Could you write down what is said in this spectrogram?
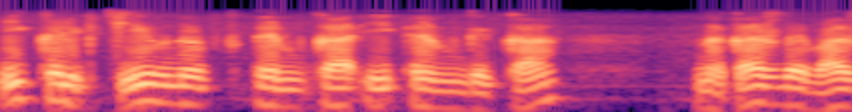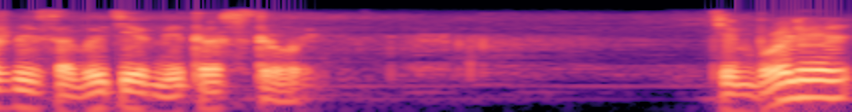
и коллективно в МК и МГК на каждое важное событие в метрострое. Тем более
